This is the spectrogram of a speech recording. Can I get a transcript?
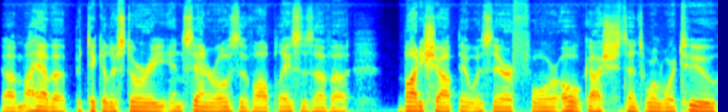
Um, I have a particular story in Santa Rosa, of all places, of a body shop that was there for oh gosh since World War II,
